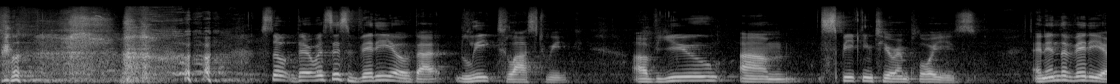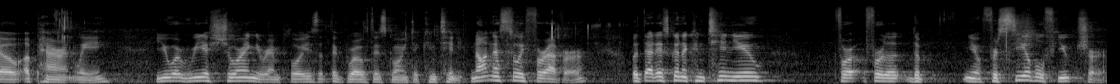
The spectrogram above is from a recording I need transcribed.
so there was this video that leaked last week of you um, speaking to your employees and in the video, apparently, you are reassuring your employees that the growth is going to continue. Not necessarily forever, but that it's going to continue for, for the you know, foreseeable future.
